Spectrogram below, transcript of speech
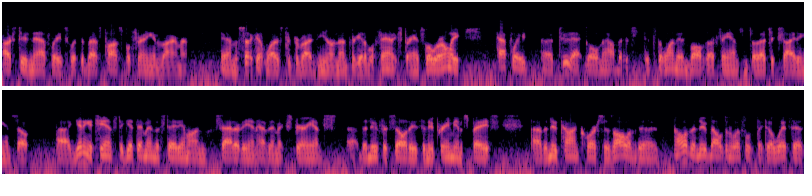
our student athletes with the best possible training environment, and the second was to provide you know an unforgettable fan experience. Well, we're only halfway uh, to that goal now, but it's it's the one that involves our fans, and so that's exciting. And so, uh, getting a chance to get them in the stadium on Saturday and have them experience uh, the new facilities, the new premium space, uh, the new concourses, all of the all of the new bells and whistles that go with this.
